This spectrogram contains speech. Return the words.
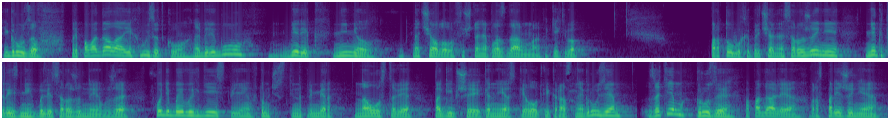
и грузов предполагала их высадку на берегу. Берег не имел к началу существования плацдарма каких-либо портовых и причальных сооружений. Некоторые из них были сооружены уже в ходе боевых действий, в том числе, например, на острове погибшие канонерские лодки «Красная Грузия». Затем грузы попадали в распоряжение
